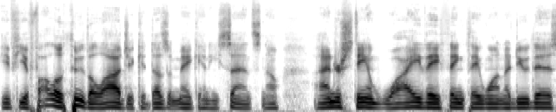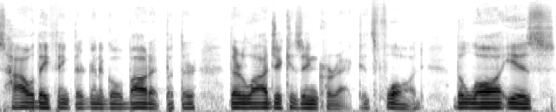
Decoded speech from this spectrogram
if you follow through the logic, it doesn't make any sense. Now, I understand why they think they want to do this, how they think they're going to go about it, but their their logic is incorrect. It's flawed. The law is,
